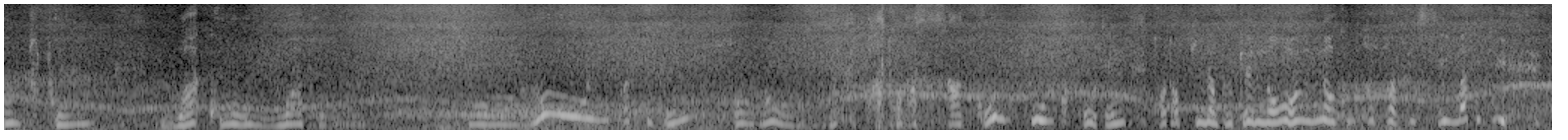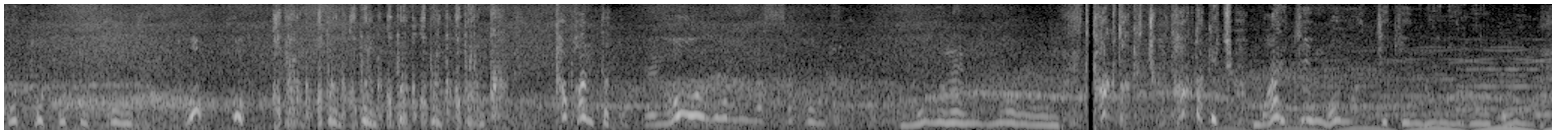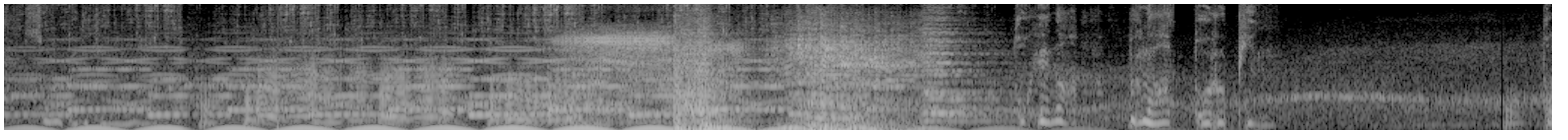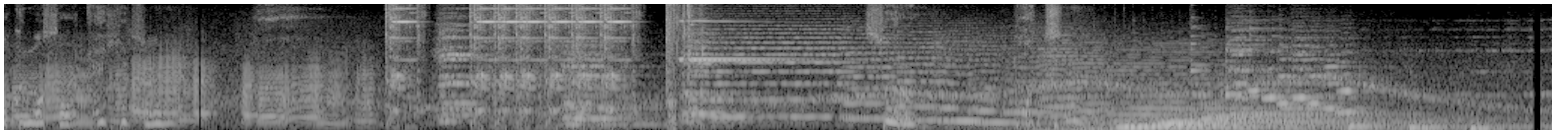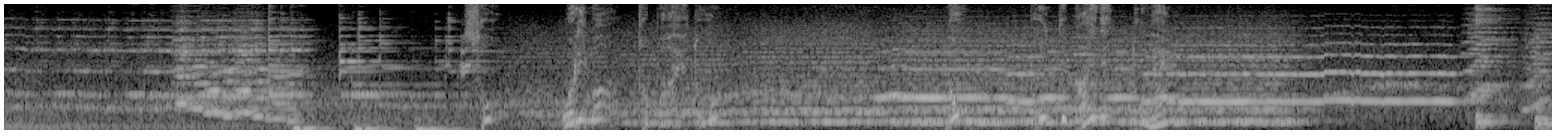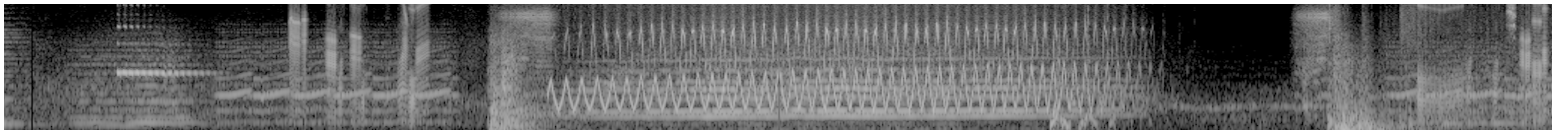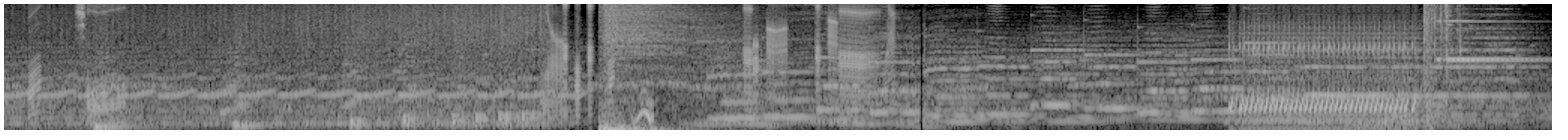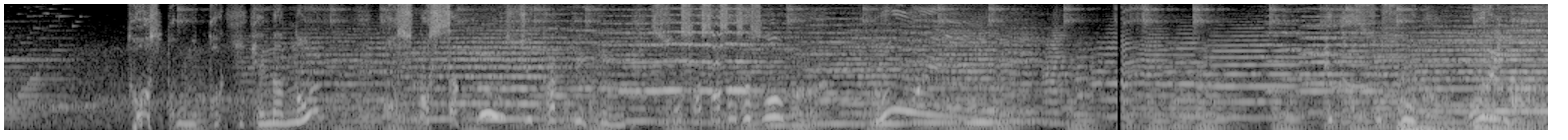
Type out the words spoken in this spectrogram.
トントトンワコワポそろいパティンそろいハトラサコンコーテントトピナブケノンノクハハセイマテキコトトトトトトカプランカカプランカカプランカカプランカカプランカカプランカタパンタとエオヨミナサコンモーネンモーンタクタケチュタクタケチュマイティモーティキノーローソティキ 토크노소 대히소 소로 버튼 소 오리마 도바에도 너 본테 바이네 토네 なの？コスモスさこうしたけんそうそうそうそうそう。い。下手すそう。おります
